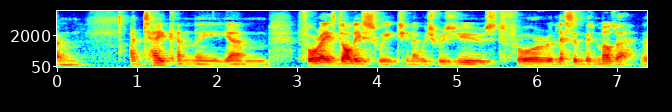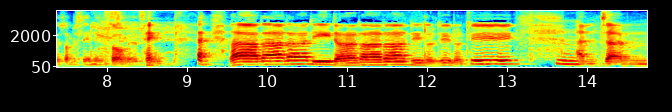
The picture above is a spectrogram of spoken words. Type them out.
um, I'd taken the um, Fauré's Dolly suite, you know, which was used for Listen with Mother. There was obviously a big Yes. formula thing. La da da dee da da da doodle doodle dee. Hmm. And um,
